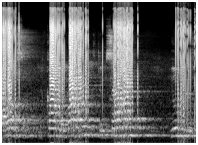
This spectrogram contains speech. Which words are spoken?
فرنسا لكارل مارتن تمثالا يوجد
